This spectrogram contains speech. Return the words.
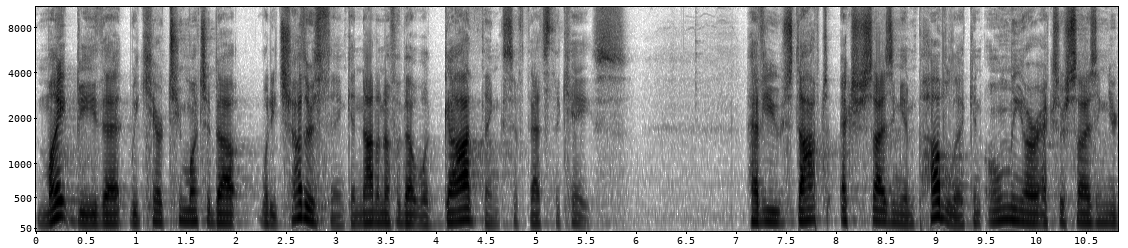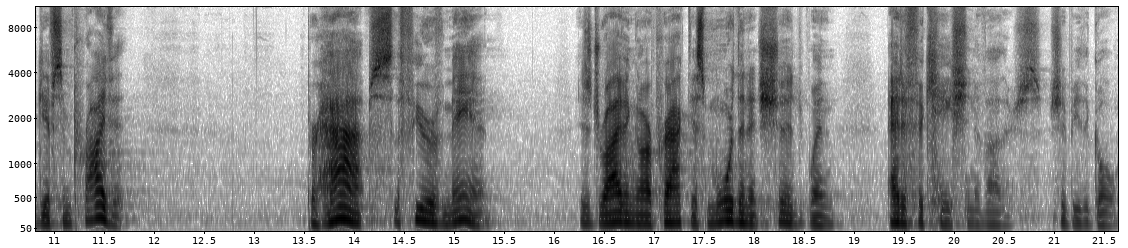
Might be that we care too much about what each other think and not enough about what God thinks, if that's the case. Have you stopped exercising in public and only are exercising your gifts in private? Perhaps the fear of man is driving our practice more than it should when edification of others should be the goal.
